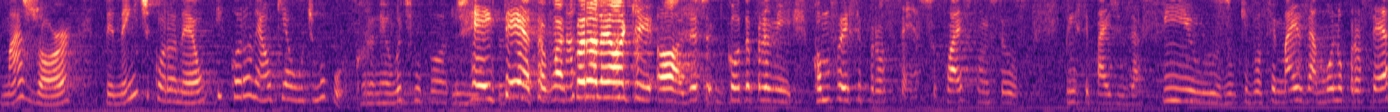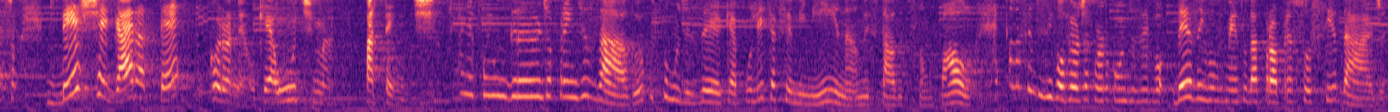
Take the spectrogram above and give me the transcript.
major, tenente coronel e coronel, que é o último posto. Coronel, último posto. Gente, tô com a coronel aqui. Ó, deixa, conta pra mim, como foi esse processo? Quais foram os seus principais desafios? O que você mais amou no processo de chegar até coronel, que é a última patente? Olha, foi um grande aprendizado. Eu costumo dizer que a polícia feminina no estado de São Paulo, ela se desenvolveu de acordo com o desenvolvimento da própria sociedade.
